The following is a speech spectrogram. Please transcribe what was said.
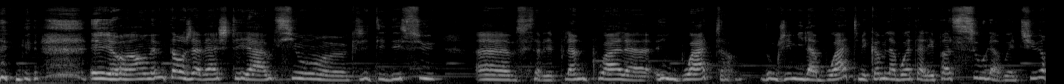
Et euh, en même temps, j'avais acheté à Auction, euh, que j'étais déçue, euh, parce que ça avait plein de poils, une boîte. Donc j'ai mis la boîte, mais comme la boîte n'allait pas sous la voiture,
